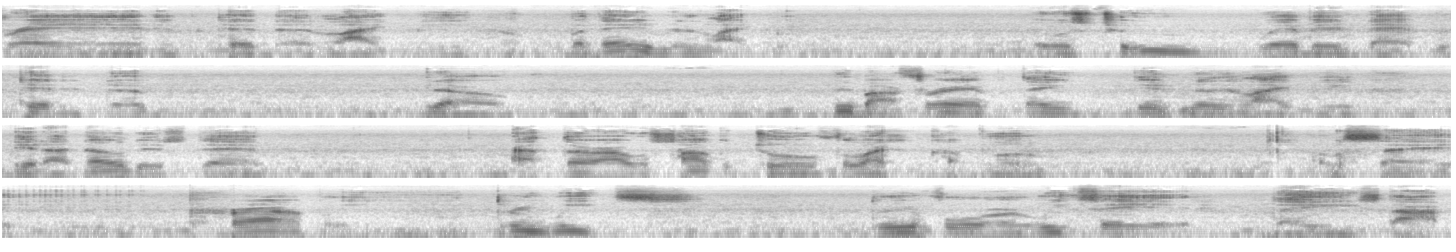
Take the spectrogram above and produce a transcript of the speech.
friend and pretend to like me, but they didn't really like me. It was two women that pretended to, you know, be my friend, but they didn't really like me. And I noticed that after I was talking to them for like a couple of, I would say, probably three weeks, three or four weeks in, they stopped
